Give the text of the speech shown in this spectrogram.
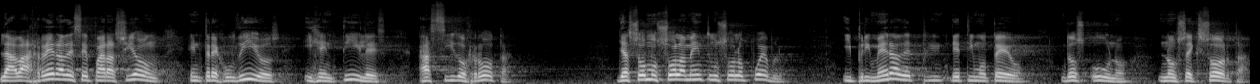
la barrera de separación entre judíos y gentiles ha sido rota. Ya somos solamente un solo pueblo. Y primera de, Timoteo 2.1 nos exhorta.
